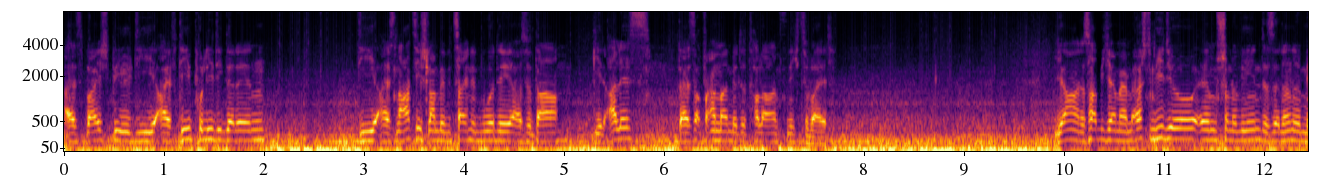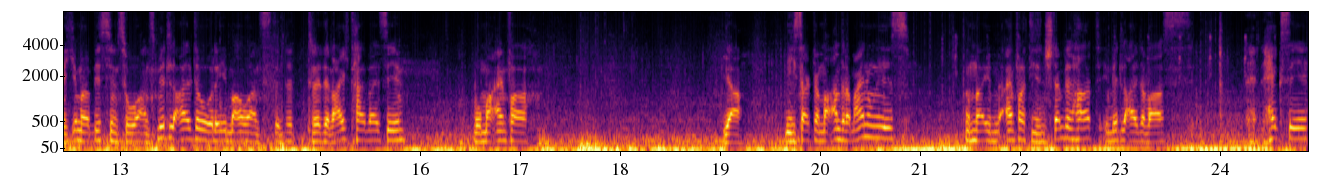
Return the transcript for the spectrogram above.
Als Beispiel die AfD-Politikerin, die als Nazi-Schlampe bezeichnet wurde. Also da geht alles. Da ist auf einmal mit der Toleranz nicht so weit. Ja, das habe ich ja in meinem ersten Video ähm, schon erwähnt. Das erinnert mich immer ein bisschen so ans Mittelalter oder eben auch ans Dritte Reich teilweise, wo man einfach, ja, wie ich sage, wenn man anderer Meinung ist und man eben einfach diesen Stempel hat. Im Mittelalter war es Hexe,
